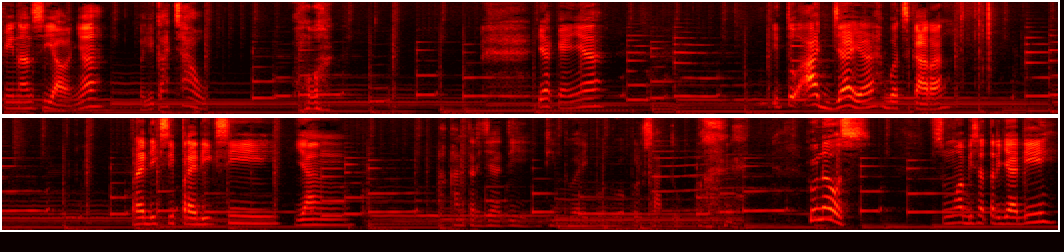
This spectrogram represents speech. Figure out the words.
finansialnya lagi kacau. ya kayaknya itu aja ya buat sekarang. Prediksi-prediksi yang akan terjadi di 2021. Who knows? Semua bisa terjadi.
